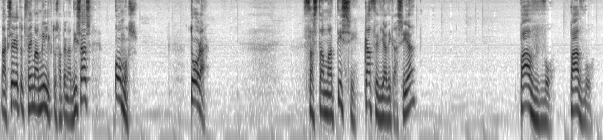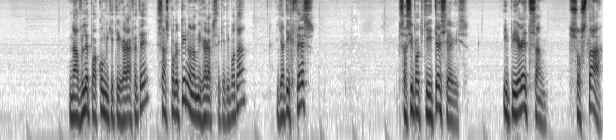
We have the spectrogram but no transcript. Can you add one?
να ξέρετε ότι θα είμαι αμήλικτος απέναντί σας. Όμως, τώρα θα σταματήσει κάθε διαδικασία. Πάβω, πάβω να βλέπω ακόμη και τι γράφετε. Σας προτείνω να μην γράψετε και τίποτα, γιατί χθες σας είπα ότι και οι τέσσερις υπηρέτησαν σωστά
